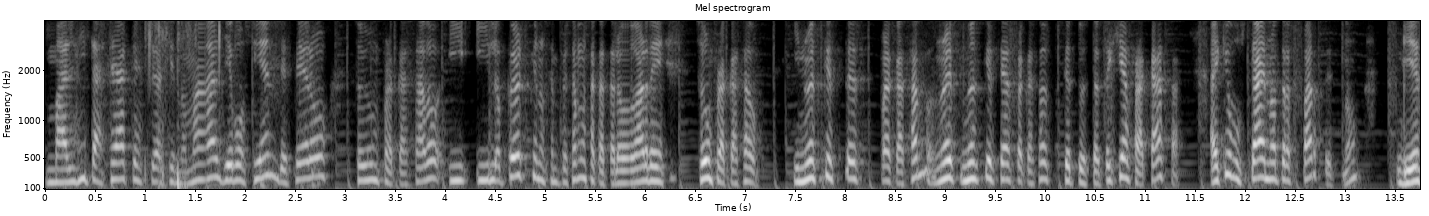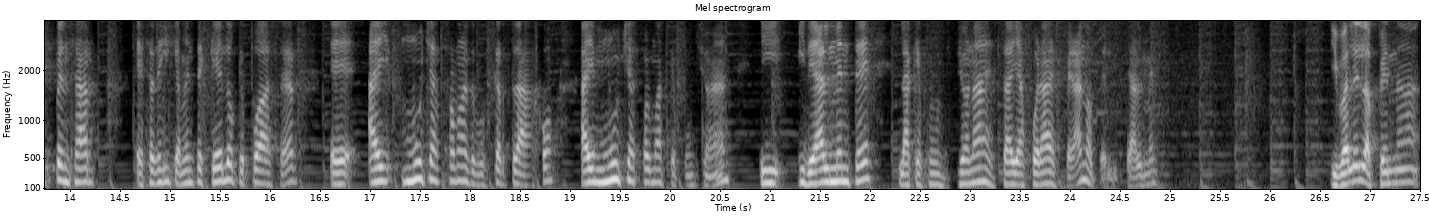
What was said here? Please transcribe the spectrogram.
maldita sea que estoy haciendo mal, llevo 100 de cero, soy un fracasado y, y, lo peor es que nos empezamos a catalogar de soy un fracasado. Y no es que estés fracasando, no es, no es que seas fracasado, es que tu estrategia fracasa. Hay que buscar en otras partes, ¿no? Y es pensar estratégicamente qué es lo que puedo hacer. Eh, hay muchas formas de buscar trabajo, hay muchas formas que funcionan y idealmente la que funciona está allá afuera esperándote, literalmente. Y vale la pena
